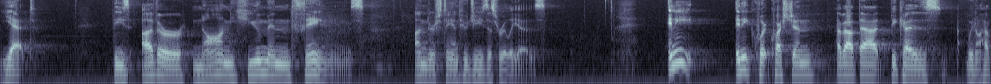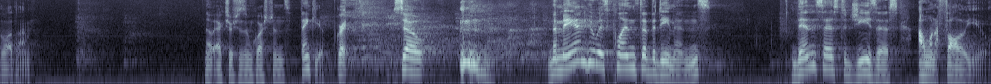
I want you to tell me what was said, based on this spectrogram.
Yet, these other non human things understand who Jesus really is. Any, any quick question about that? Because we don't have a lot of time. No exorcism questions? Thank you. Great. So, the man who is cleansed of the demons then says to Jesus, I want to follow you.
